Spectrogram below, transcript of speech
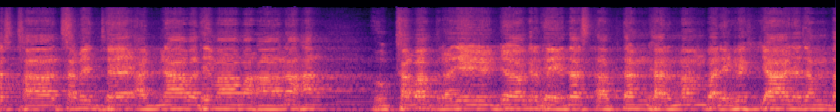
अस्थात् समिध्ये अग्नावधिमा महानः उक्थपत्रयेज्ञो गृभेदस्तप्तम् घर्मम् परिगृह्यायजन्त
